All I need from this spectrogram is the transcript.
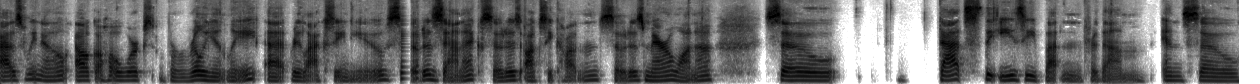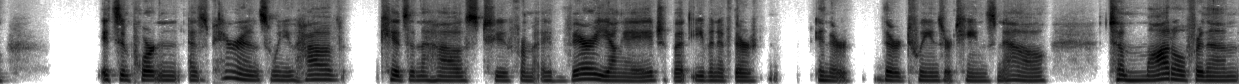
as we know, alcohol works brilliantly at relaxing you. So does Xanax, so does Oxycontin, so does marijuana. So that's the easy button for them. And so it's important as parents when you have kids in the house to from a very young age, but even if they're in their their tweens or teens now, to model for them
